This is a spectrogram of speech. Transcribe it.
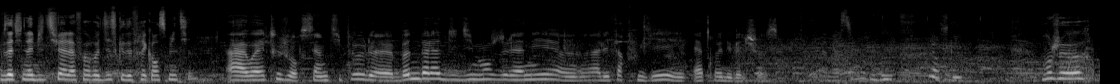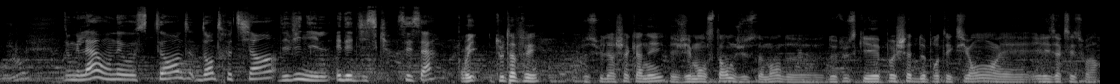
Vous êtes une habituée à la foire au disque de fréquence mutine Ah ouais toujours, c'est un petit peu la bonne balade du dimanche de l'année à aller faire fouiller et à trouver des belles choses. Merci beaucoup. Merci. Bonjour. Donc là, on est au stand d'entretien des vinyles et des disques, c'est ça? Oui, tout à fait. Je suis là chaque année et j'ai mon stand justement de, de tout ce qui est pochette de protection et, et les accessoires.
